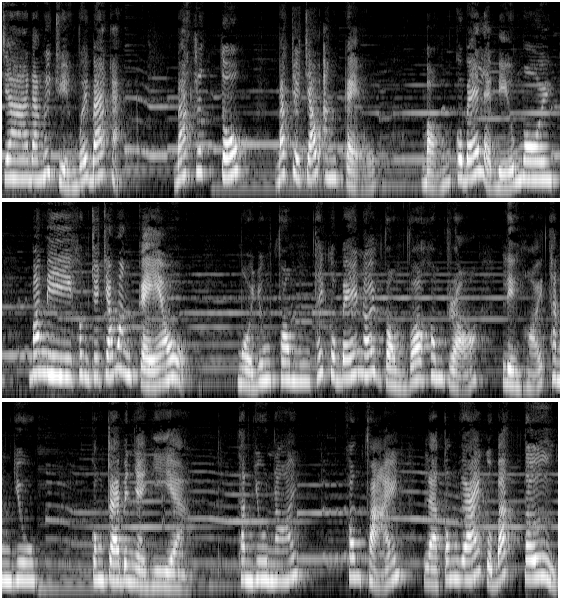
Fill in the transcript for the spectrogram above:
Cha đang nói chuyện với bác à bác rất tốt, bác cho cháu ăn kẹo. Bỗng cô bé lại biểu môi. Mami không cho cháu ăn kẹo. Mồi Dung Phong thấy cô bé nói vòng vo không rõ, Liền hỏi Thanh Du. Con trai bên nhà gì à? Thanh Du nói, Không phải là con gái của bác Tư.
